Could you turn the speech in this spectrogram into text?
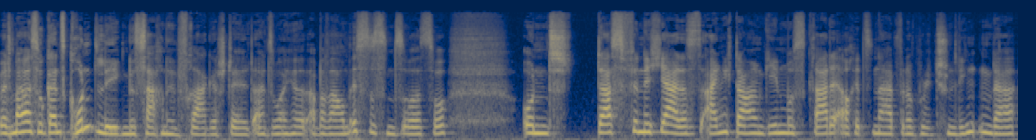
weil man manchmal so ganz grundlegende Sachen in Frage stellt. Also, aber warum ist es denn sowas so? Und das finde ich ja, dass es eigentlich darum gehen muss, gerade auch jetzt innerhalb von der politischen Linken, da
